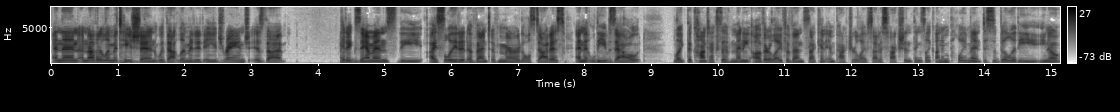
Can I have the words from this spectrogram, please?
And then another limitation mm-hmm. with that limited age range is that it examines the isolated event of marital status and it leaves out like the context of many other life events that can impact your life satisfaction. Things like unemployment disability you know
